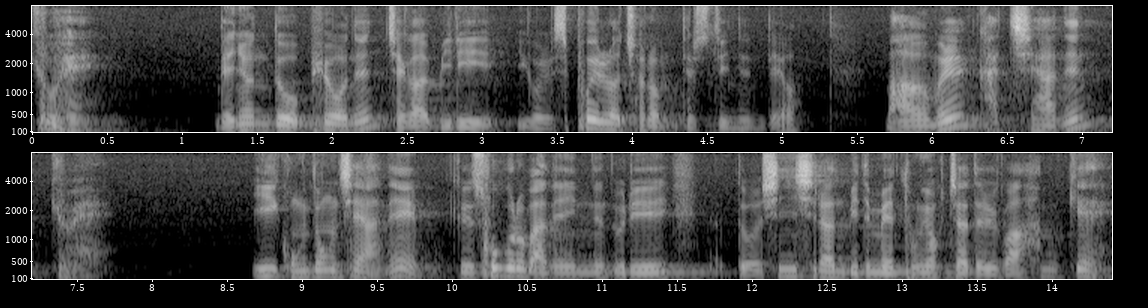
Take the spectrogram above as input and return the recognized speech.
교회. 내년도 표어는 제가 미리 이걸 스포일러처럼 될 수도 있는데요. 마음을 같이 하는 교회. 이 공동체 안에 그 소그룹 안에 있는 우리 또 신실한 믿음의 동역자들과 함께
